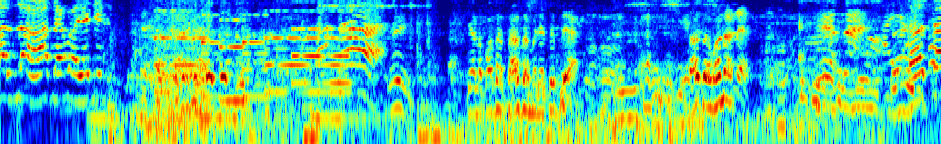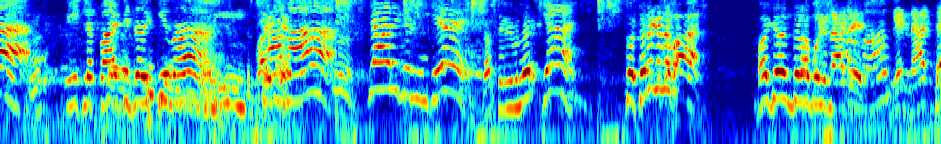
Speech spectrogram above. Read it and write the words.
அல்லாத வயதில். என்னை பார்த்தா தாத்தா மாதிரியே தெரிய தாத்தா வேணாண்ணே தாத்தா வீட்டுல பாட்டி சௌக்கியமா? ஆமா. யாருங்க நீங்க? நான் தெரியவில்லை யார்? சோ, தெரிகிறதுப்பா மகேந்திரபுரி நாடு. என் நாட்டு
